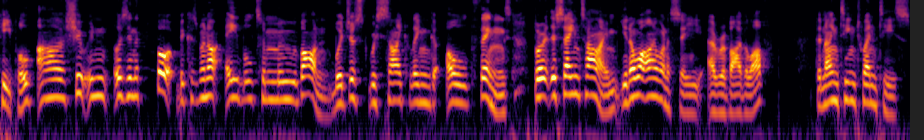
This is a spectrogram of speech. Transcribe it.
people, are shooting us in the foot because we're not able to move on. We're just recycling old things. But at the same time, you know what I want to see a revival of? The 1920s.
